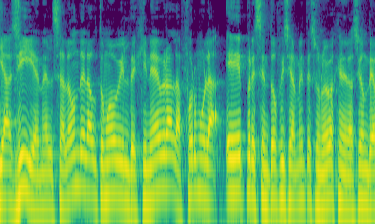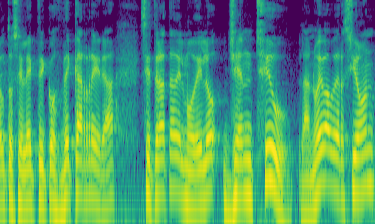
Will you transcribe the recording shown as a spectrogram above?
Y allí, en el Salón del Automóvil de Ginebra, la Fórmula E presentó oficialmente su nueva generación de autos eléctricos de carrera. Se trata del modelo Gen 2. La nueva versión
